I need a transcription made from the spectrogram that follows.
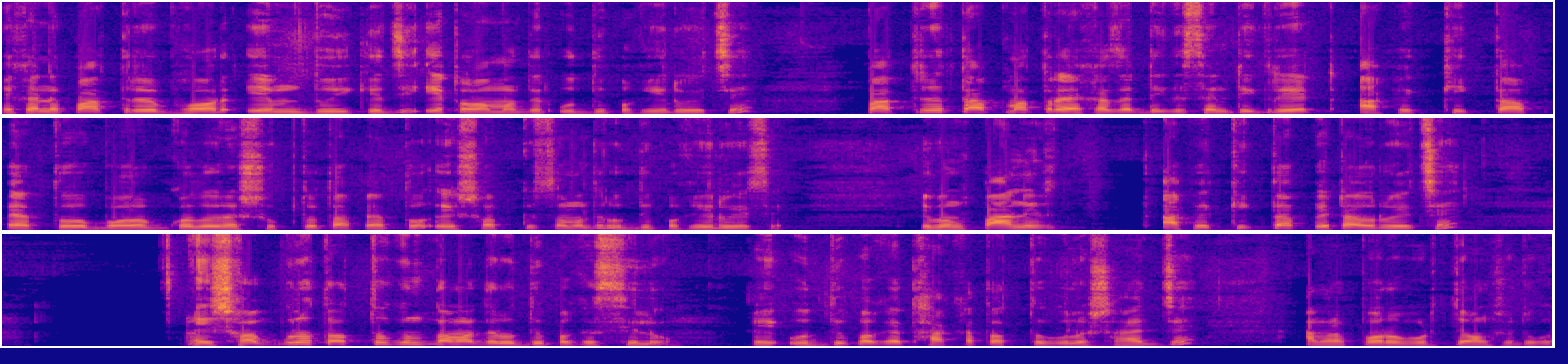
এখানে পাত্রের ভর এম দুই কেজি এটাও আমাদের উদ্দীপকেই রয়েছে। পাত্রের তাপমাত্রা এক হাজার ডিগ্রি সেন্টিগ্রেড, আপেক্ষিক তাপ এত, বরফ গলনের সুপ্ত তাপ এত এই সব কিছু আমাদের উদ্দীপকেই রয়েছে। এবং পানির আপেক্ষিক তাপ এটাও রয়েছে। এই সবগুলো তথ্য কিন্তু আমাদের উদ্দীপকে ছিল। এই উদ্দীপকে থাকা তথ্যগুলোর সাহায্যে আমরা পরবর্তী অংশটুকু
